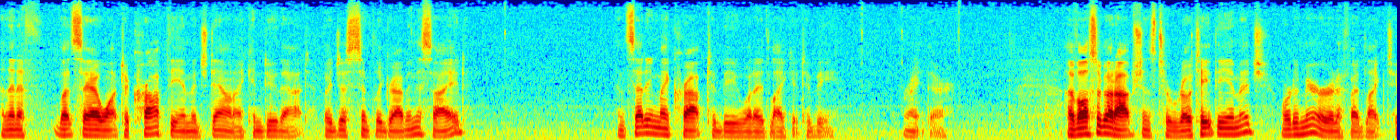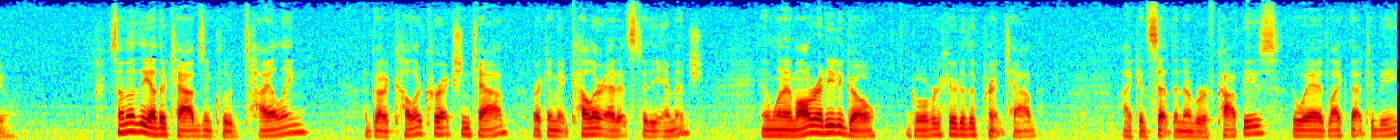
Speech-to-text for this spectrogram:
And then if, let's say I want to crop the image down, I can do that by just simply grabbing the side and setting my crop to be what I'd like it to be, right there. I've also got options to rotate the image or to mirror it if I'd like to. Some of the other tabs include tiling. I've got a color correction tab where I can make color edits to the image. And when I'm all ready to go, go over here to the Print tab. I can set the number of copies the way I'd like that to be,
